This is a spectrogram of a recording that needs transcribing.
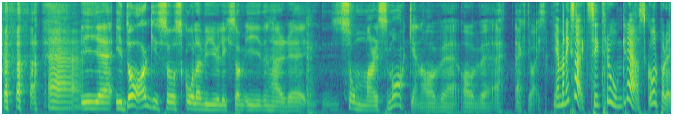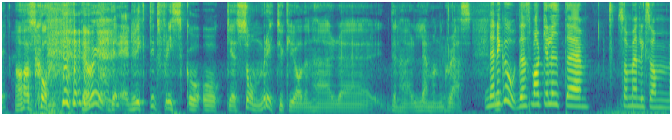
Eh, I, eh, idag så skålar vi ju liksom i den här eh, sommarsmaken av, eh, av eh, Activise. Ja men exakt, citrongräs, skål på dig! Ja, skål! Den var ju är riktigt frisk och, och eh, somrig tycker jag den här, den här lemongrass. Den är god, den smakar lite som en liksom,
